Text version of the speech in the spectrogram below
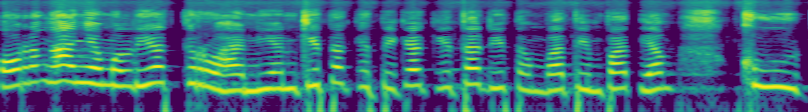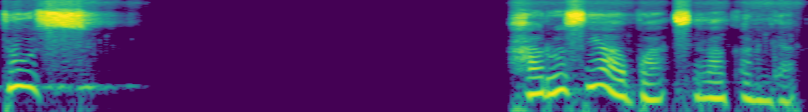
Orang hanya melihat kerohanian kita ketika kita di tempat-tempat yang kudus. Harusnya apa? Silakan kak.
